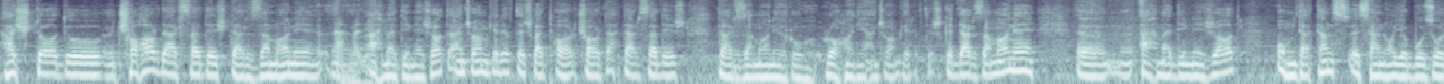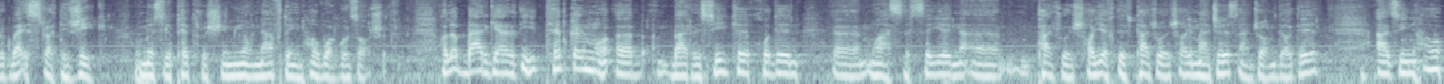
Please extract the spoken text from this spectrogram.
هشتاد و چهار درصدش در زمان احمدی, احمدی نژاد انجام گرفتش و چهارده درصدش در زمان روحانی انجام گرفتش که در زمان احمدی نژاد عمدتا صنایع بزرگ و استراتژیک مثل پتروشیمی و نفت اینها واگذار شدن. حالا برگردی طبق بررسی که خود مؤسسه پژوهش های پژوهش های مجلس انجام داده از اینها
